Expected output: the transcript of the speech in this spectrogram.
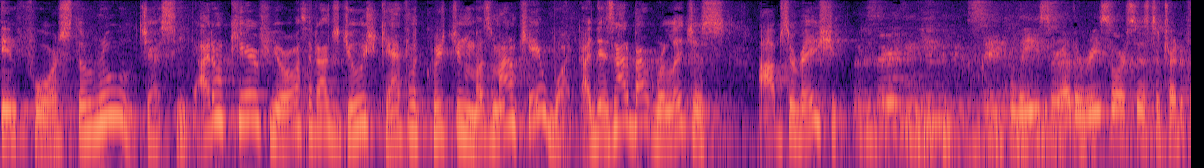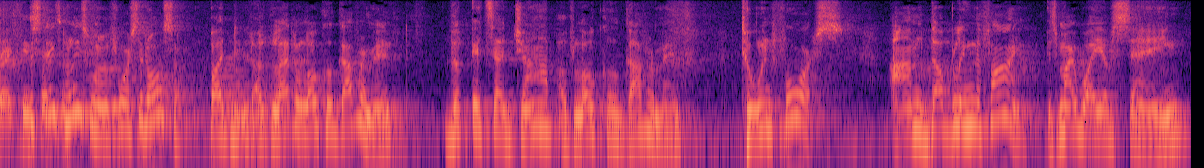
enforce the rule, Jesse. I don't care if you're Orthodox, Jewish, Catholic, Christian, Muslim. I don't care what. Uh, it's not about religious observation. But is there anything you can do, state police or other resources, to try to break these? The state police will enforce it also, but let a local government. It's a job of local government to enforce. I'm doubling the fine. It's my way of saying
